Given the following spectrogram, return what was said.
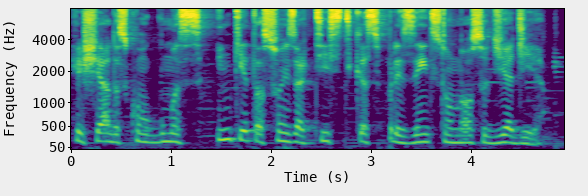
recheadas com algumas inquietações artísticas presentes no nosso dia a dia.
